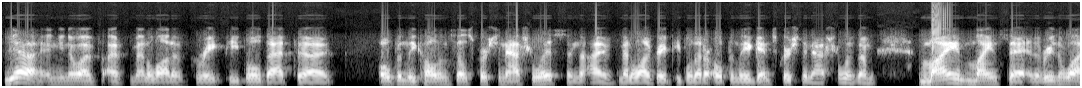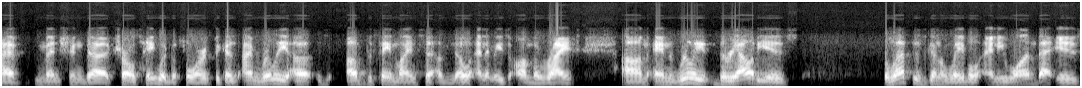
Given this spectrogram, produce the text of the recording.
Yeah, and you know, I've I've met a lot of great people that uh, openly call themselves Christian nationalists, and I've met a lot of great people that are openly against Christian nationalism. My mindset, and the reason why I've mentioned uh, Charles Haywood before, is because I'm really uh, of the same mindset of no enemies on the right. Um, and really, the reality is, the left is going to label anyone that is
